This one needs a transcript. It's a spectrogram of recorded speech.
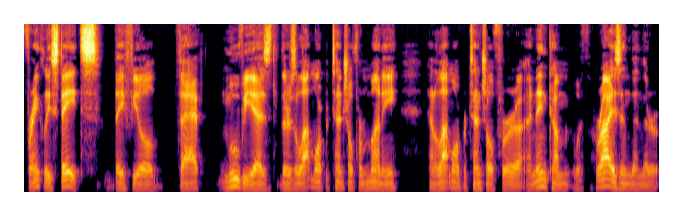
frankly states they feel that movie as there's a lot more potential for money and a lot more potential for uh, an income with Horizon than there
